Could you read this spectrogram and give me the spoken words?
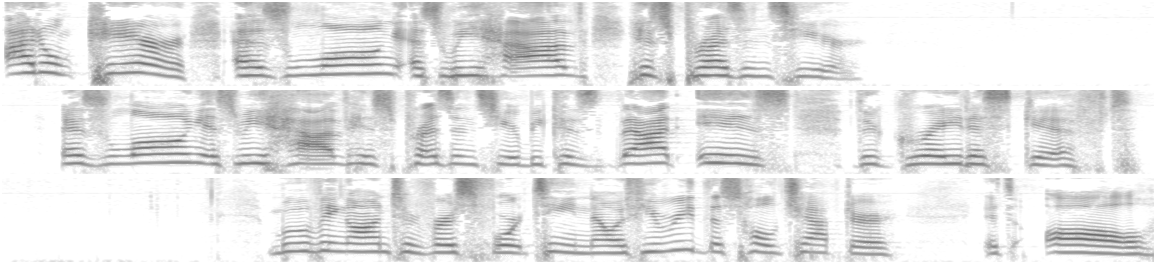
I don't care as long as we have His presence here as long as we have his presence here because that is the greatest gift. Moving on to verse 14. Now, if you read this whole chapter, it's all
